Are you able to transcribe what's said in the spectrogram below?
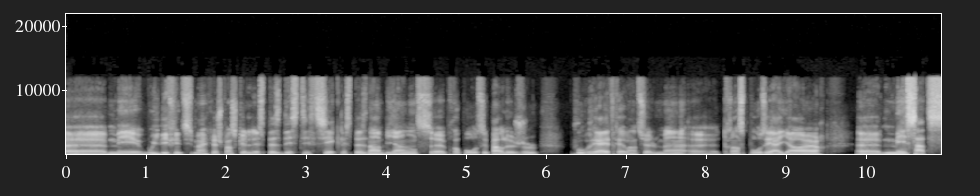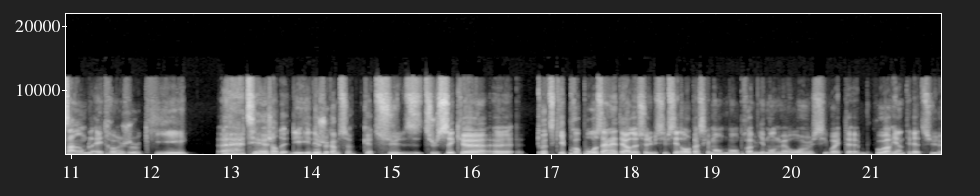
Euh, mais oui, définitivement je pense que l'espèce d'esthétique, l'espèce d'ambiance euh, proposée par le jeu pourrait être éventuellement transposée ailleurs. Mais ça te semble être un jeu qui est euh, tu sais, genre de, il y a des jeux comme ça, que tu, tu le sais que euh, tout ce qui est proposé à l'intérieur de celui-ci, c'est drôle parce que mon, mon premier, mon numéro un aussi, va être euh, beaucoup orienté là-dessus. là.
